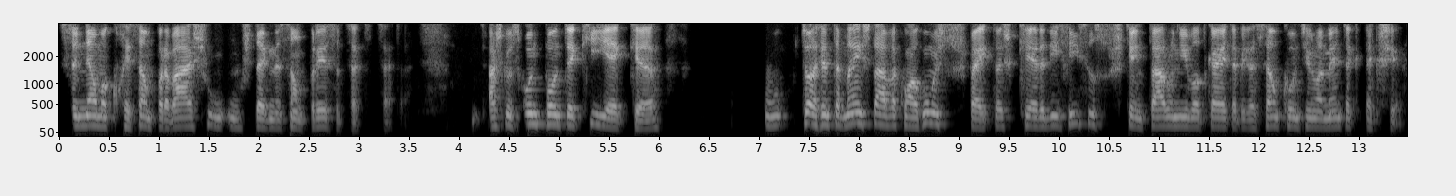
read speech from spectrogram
se não uma correção para baixo, uma estagnação de preço, etc, etc. Acho que o segundo ponto aqui é que o, toda a gente também estava com algumas suspeitas que era difícil sustentar o nível de crédito de habitação continuamente a, a crescer.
